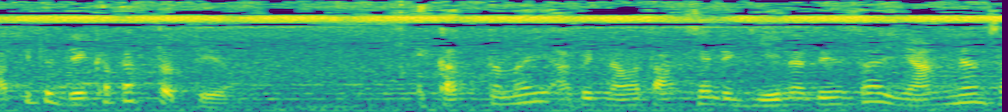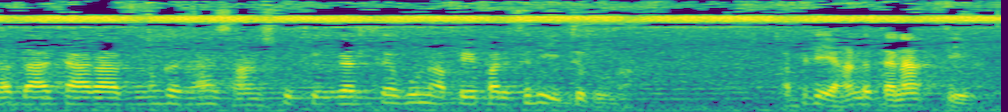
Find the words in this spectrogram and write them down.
අපිට දෙක පැත්තක් තියෙනවා. එකක් තමයි අපිට නව තාක්ෂණයට ගියේ නැති නිසා යම් යම් සදාචාරාත්මක සහ සංස්කෘතික ගැටලුන් අපේ පරිසරයේ ඉතුරු වුණා. අපිට යන්න තැනක් තියෙනවා.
